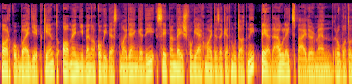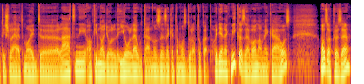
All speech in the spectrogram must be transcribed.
parkokba egyébként, amennyiben a Covid ezt majd engedi, szépen be is fogják majd ezeket mutatni. Például egy Spider-Man robotot is lehet majd látni, aki nagyon jól leutánozza ezeket a mozdulatokat. Hogy ennek mi köze van Amerikához, az a köze,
